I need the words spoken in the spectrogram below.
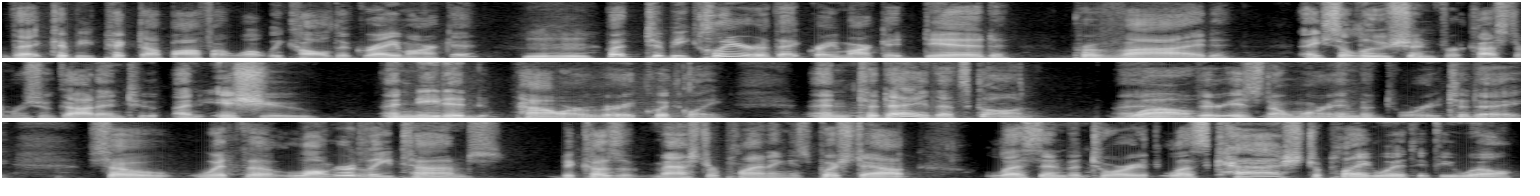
that could be picked up off of what we call the gray market. Mhm. But to be clear, that gray market did provide a solution for customers who got into an issue and needed power very quickly. And today that's gone. Wow. there is no more inventory today. So with the longer lead times, because of master planning is pushed out, less inventory, less cash to play with, if you will,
